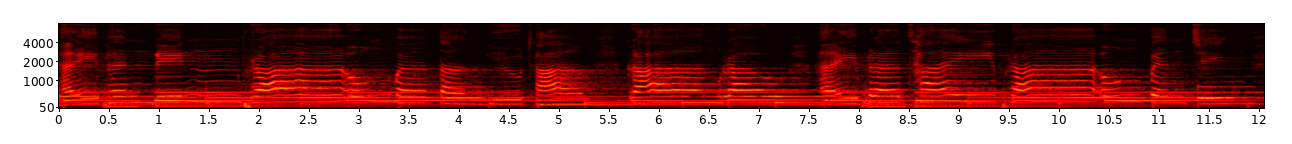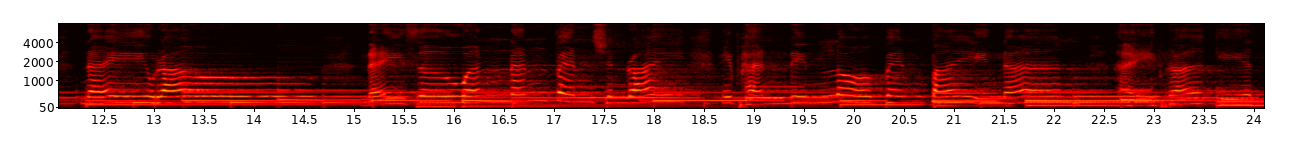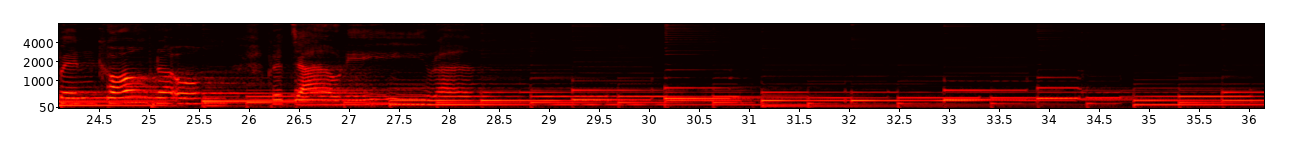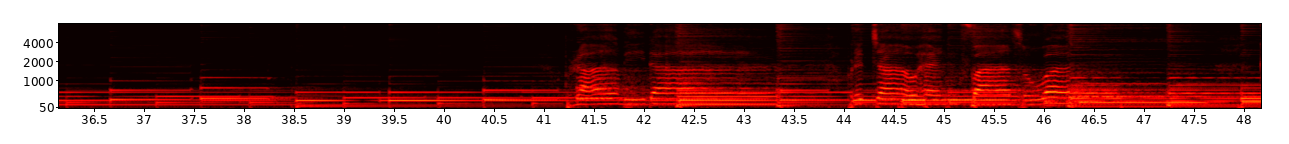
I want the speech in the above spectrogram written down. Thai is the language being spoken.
ให้แผ่นดินพระองค์มาตั้งอยู่ท่ามกลางเราให้พระทัยพระ เรา ในสวรรค์นั้นเป็นเช่นไร ให้แผ่นดินโลกเป็น เจ้าแห่งฟ้าสวรรค์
